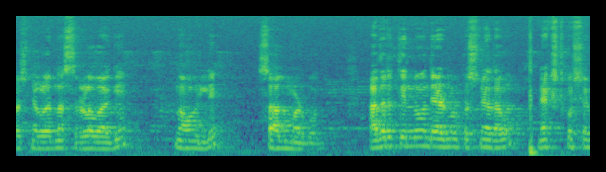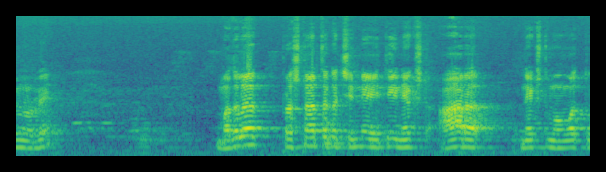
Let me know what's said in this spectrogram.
ಪ್ರಶ್ನೆಗಳನ್ನು ಸರಳವಾಗಿ ನಾವು ಇಲ್ಲಿ ಸಾಲ್ವ್ ಮಾಡ್ಬೋದು. ಅದೇ ರೀತಿ ಒಂದು ಎರಡು ಮೂರು ಪ್ರಶ್ನೆ ಅದಾವು. ನೆಕ್ಸ್ಟ್ ಕ್ವಶನ್ ನೋಡ್ರಿ. ಮೊದಲ ಪ್ರಶ್ನಾರ್ಥಕ ಚಿಹ್ನೆ ಐತಿ ನೆಕ್ಸ್ಟ್ ಆರ ನೆಕ್ಸ್ಟ್ ಮೂವತ್ತು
